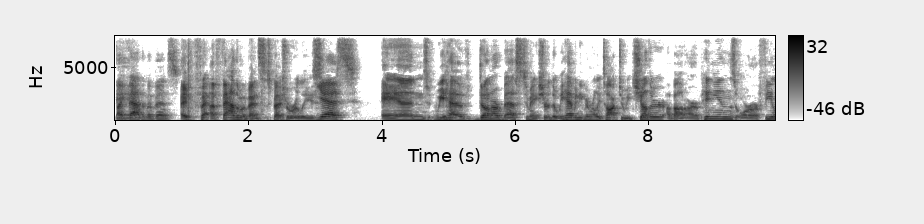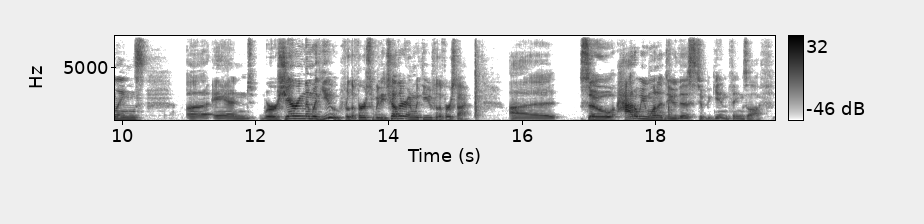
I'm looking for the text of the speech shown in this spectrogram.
By and- Fathom Events. A, fa- a Fathom Events special release. Yes. And we have done our best to make sure that we haven't even really talked to each other about our opinions or our feelings. Uh, and we're sharing them with you for the first, with each other and with you for the first time. Uh, so, how do we want to do this to begin things off?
